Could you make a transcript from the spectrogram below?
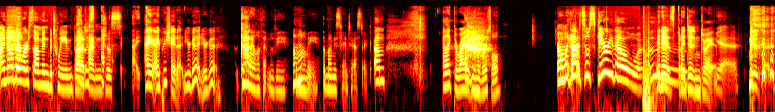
I know there were some in between, but just- I'm just I, I I appreciate it. You're good. You're good. God, I love that movie, The Uh-huh. Mummy. The Mummy's fantastic. Um, I like the ride at Universal. Oh my God, it's so scary though. It is, but I did enjoy it. Yeah, it is good.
